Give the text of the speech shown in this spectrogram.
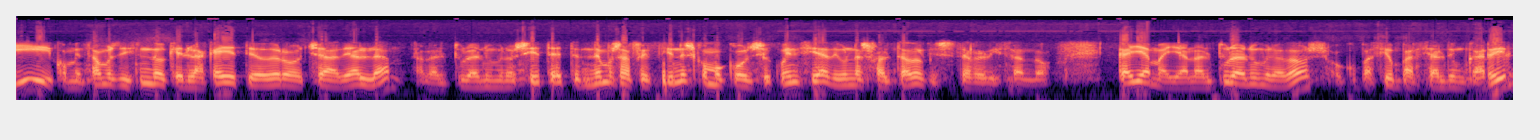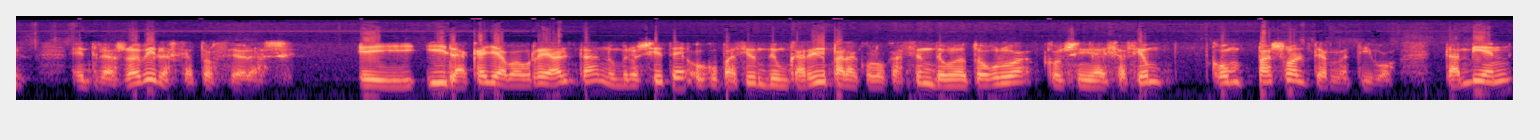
y comenzamos diciendo que en la calle Teodoro Ochoa de Alda, a la altura número 7, tendremos afecciones como consecuencia de un asfaltado que se está realizando. Calle Amaya, a la altura número 2, ocupación parcial de un carril entre las 9 y las 14 horas. Y, la calle Baurre Alta, número 7, ocupación de un carril para colocación de una autogrúa con señalización con paso alternativo. También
